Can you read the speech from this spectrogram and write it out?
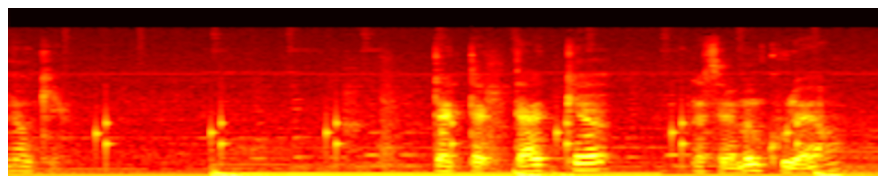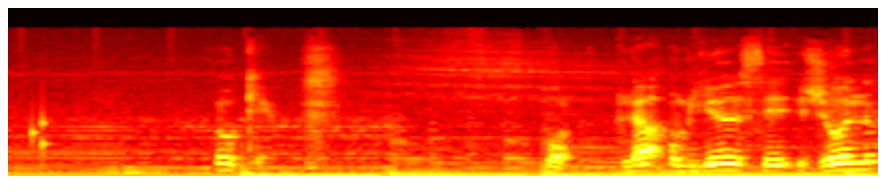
Ok. Tac, tac, tac. Là, c'est la même couleur. Ok. Bon, là, au milieu, c'est jaune,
